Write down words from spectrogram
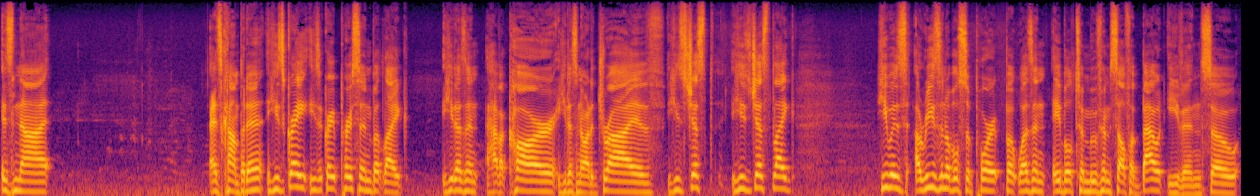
is not as competent. He's great. He's a great person but like he doesn't have a car, he doesn't know how to drive. He's just he's just like he was a reasonable support but wasn't able to move himself about even so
